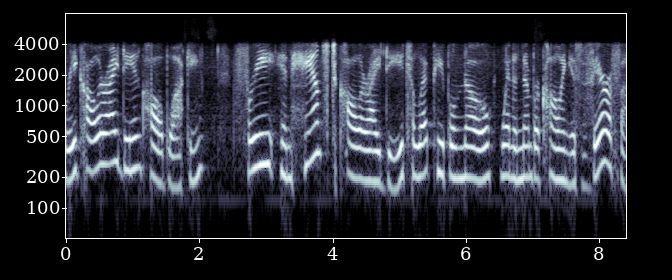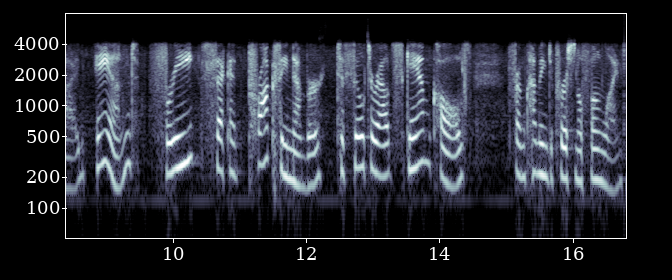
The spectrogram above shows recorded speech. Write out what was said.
free caller ID and call blocking free enhanced caller ID to let people know when a number calling is verified, and free second proxy number to filter out scam calls from coming to personal phone lines.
